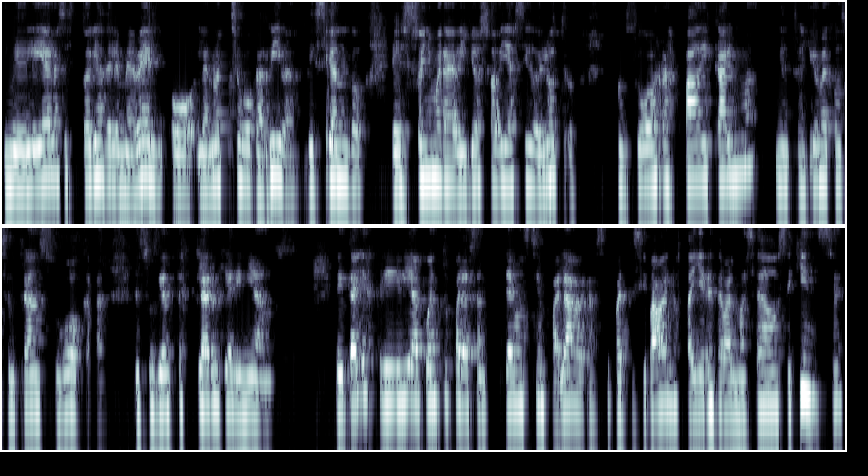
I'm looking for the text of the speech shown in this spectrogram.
y me leía las historias del Emebel o La noche boca arriba, diciendo el sueño maravilloso había sido el otro, con su voz raspada y calma, mientras yo me concentraba en su boca, en sus dientes claros y alineados. La Italia escribía cuentos para Santiago en 100 palabras y participaba en los talleres de Balmaceda 12 y 15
